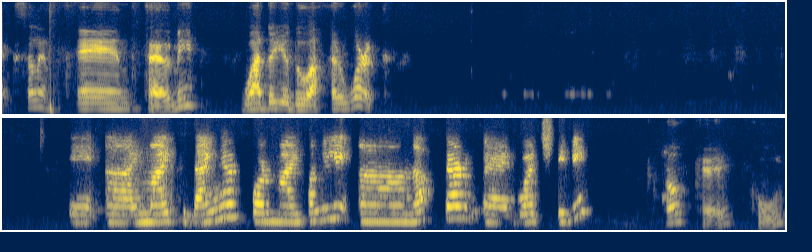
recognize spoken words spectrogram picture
Excellent. And tell me, what do you do after work? Uh, I make dinner for my family and after uh, watch TV. Okay, cool.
